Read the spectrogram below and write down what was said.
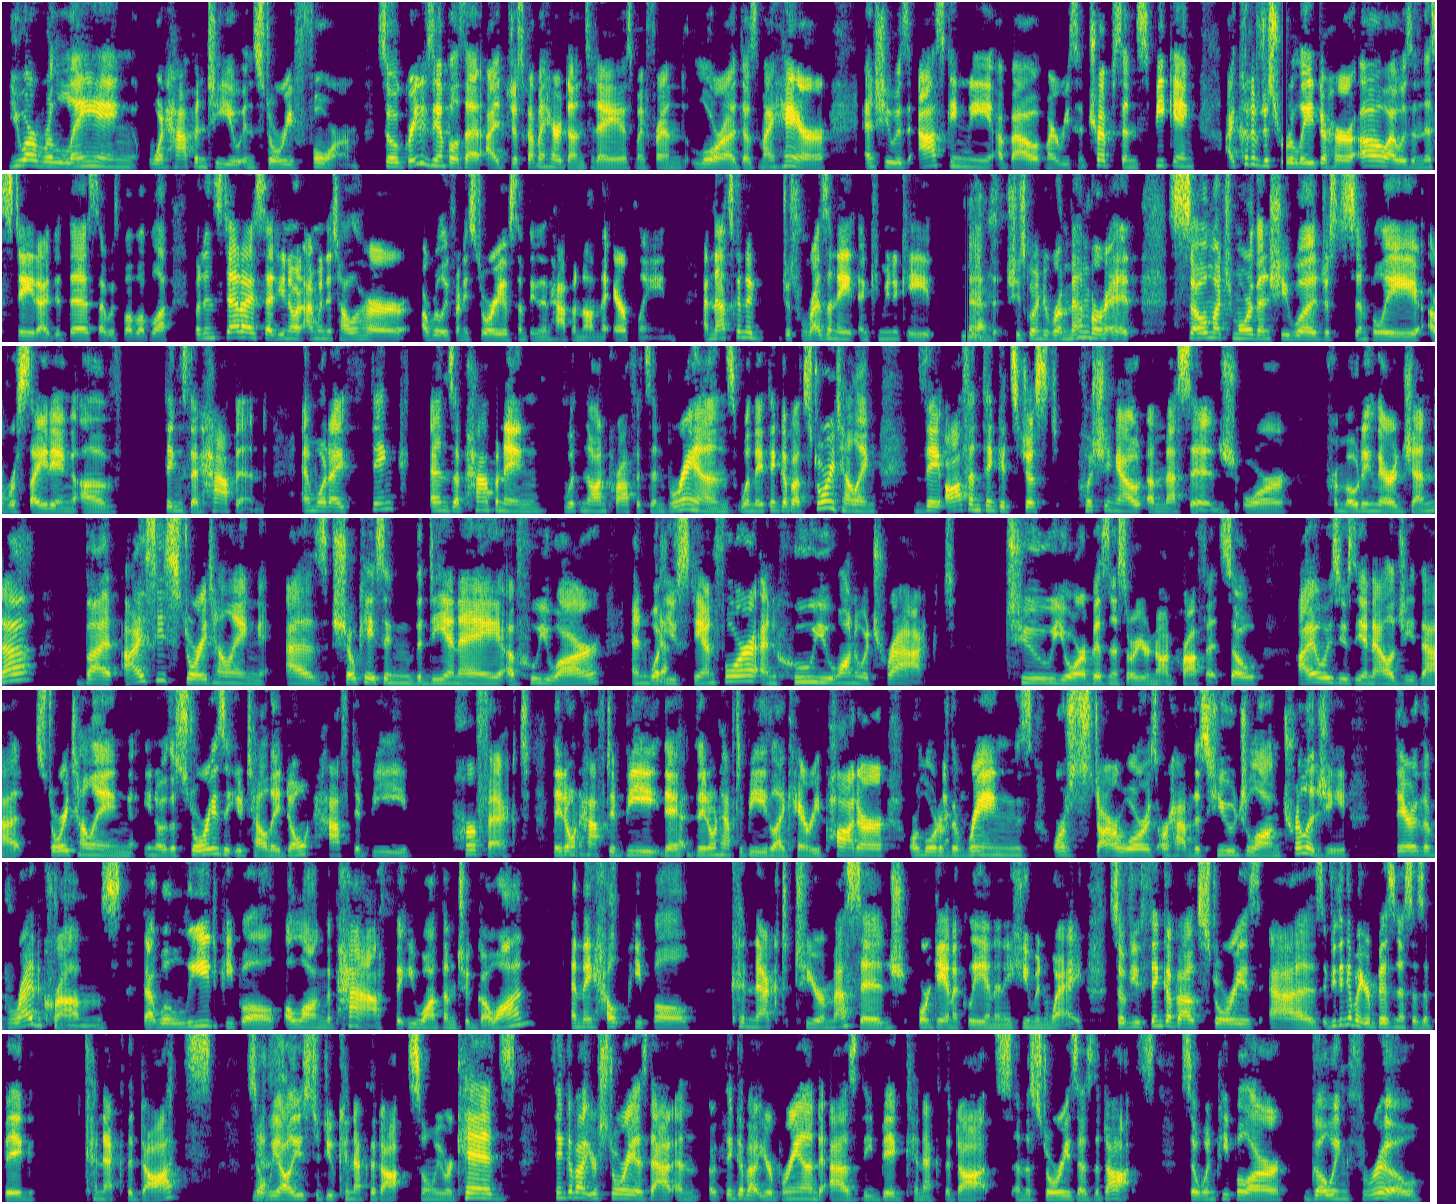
you are relaying what happened to you in story form. So a great example is that I just got my hair done today as my friend Laura does my hair and she was asking me about my recent trips and speaking. I could have just relayed to her, "Oh, I was in this state, I did this, I was blah blah blah." But instead I said, "You know what? I'm going to tell her a really funny story of something that happened on the airplane." And that's going to just resonate and communicate Yes. and she's going to remember it so much more than she would just simply a reciting of things that happened. And what I think ends up happening with nonprofits and brands when they think about storytelling, they often think it's just pushing out a message or promoting their agenda. But I see storytelling as showcasing the DNA of who you are and what you stand for and who you want to attract to your business or your nonprofit. So I always use the analogy that storytelling, you know, the stories that you tell, they don't have to be perfect. They don't have to be they they don't have to be like Harry Potter or Lord of the Rings or Star Wars or have this huge long trilogy. They're the breadcrumbs that will lead people along the path that you want them to go on and they help people connect to your message organically and in a human way. So if you think about stories as, if you think about your business as a big connect the dots, so yes. we all used to do connect the dots when we were kids. Think about your story as that and uh, think about your brand as the big connect the dots and the stories as the dots. So when people are going through,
